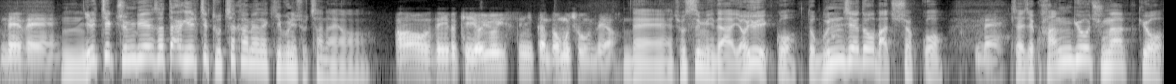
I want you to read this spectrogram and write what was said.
네네. 음, 일찍 준비해서 딱 일찍 도착하면 기분이 좋잖아요. 어, 네, 이렇게 여유 있으니까 너무 좋은데요. 네, 좋습니다. 여유 있고, 또 문제도 맞추셨고. 네. 자, 이제 광교 중학교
